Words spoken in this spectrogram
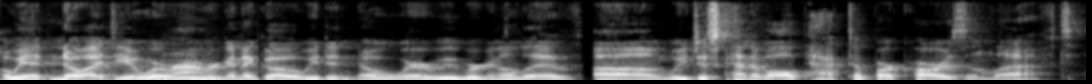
Uh, We had no idea where we were going to go. We didn't know where we were going to live. Um, we just kind of all packed up our cars and left.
